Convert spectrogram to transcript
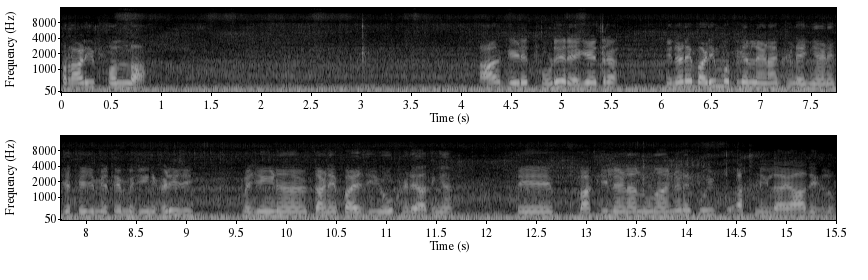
ਪਰਾਲੀ ਫੁੱਲ ਆ। ਆਹ ਗੇੜੇ ਥੋੜੇ ਰਹਿ ਗਏ ਇਧਰ। ਇਹਨਾਂ ਨੇ ਬਾੜੀ ਮੋਟੀਆਂ ਲੈਣਾ ਖੰਡਾਈਆਂ ਨੇ, ਜਿੱਥੇ ਜਿਵੇਂ ਇੱਥੇ ਮਸ਼ੀਨ ਖੜੀ ਸੀ, ਮਸ਼ੀਨ ਦਾਣੇ ਪਾਏ ਸੀ, ਉਹ ਖੰਡਿਆਤੀਆਂ ਤੇ ਬਾਕੀ ਲੈਣਾ ਲੂਣਾ ਇਹਨਾਂ ਨੇ ਕੋਈ ਹੱਥ ਨਹੀਂ ਲਾਇਆ, ਆਹ ਦੇਖ ਲਓ,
